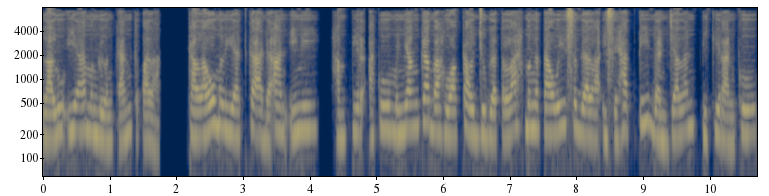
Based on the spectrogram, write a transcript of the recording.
lalu ia menggelengkan kepala. Kalau melihat keadaan ini, hampir aku menyangka bahwa kau juga telah mengetahui segala isi hati dan jalan pikiranku,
